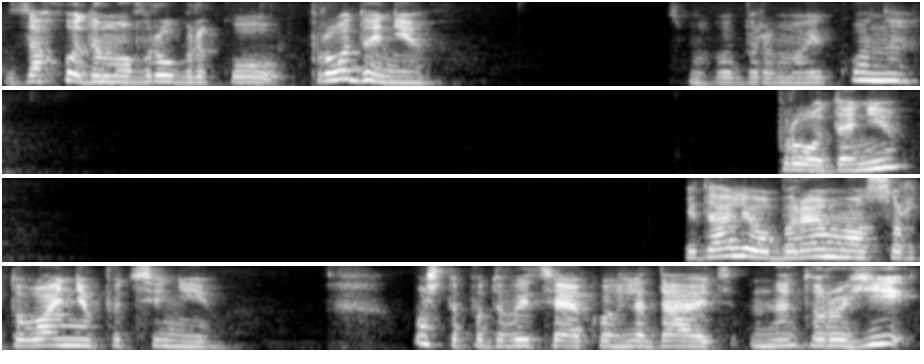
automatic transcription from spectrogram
Заходимо в рубрику Продані. Ми виберемо ікони. Продані. І далі оберемо сортування по ціні. Можете подивитися, як виглядають недорогі.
